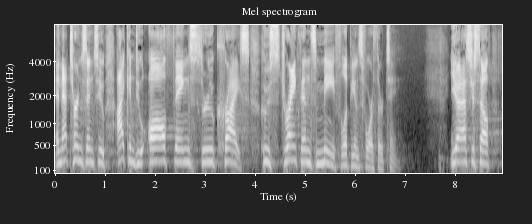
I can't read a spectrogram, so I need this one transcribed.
And that turns into, I can do all things through Christ who strengthens me. Philippians 4 13. You ask yourself,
